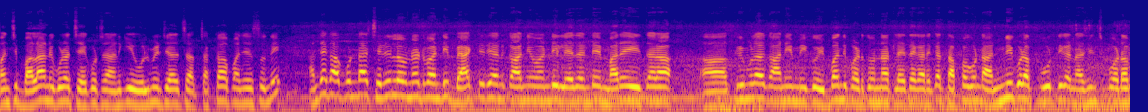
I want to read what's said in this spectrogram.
మంచి బలాన్ని కూడా చేకూర్చడానికి ఈ ఉల్మిడి చేయాలి చ- చక్కగా పనిచేస్తుంది. అంతేకాకుండా శరీరంలో ఉన్నటువంటి బ్యాక్టీరియాని కానివ్వండి లేదంటే మరే ఇతర క్రిములు కానీ మీకు ఇబ్బంది పడుతున్నట్లయితే కనుక తప్పకుండా అన్నీ కూడా పూర్తిగా నశించిపోవడం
